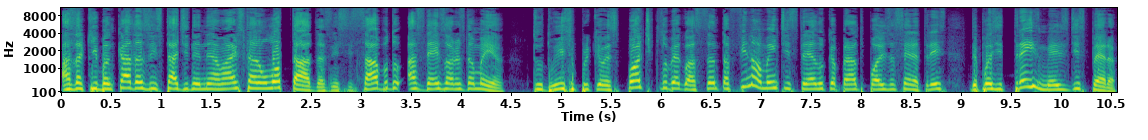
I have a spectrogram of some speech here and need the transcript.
As arquibancadas do estádio de Neymar estarão lotadas nesse sábado às 10 horas da manhã. Tudo isso porque o Esporte Clube Água Santa finalmente estreia no Campeonato Paulista Série 3 depois de três meses de espera.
